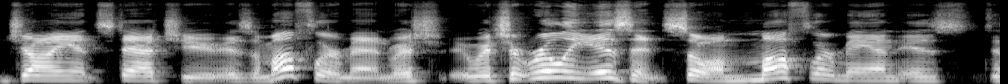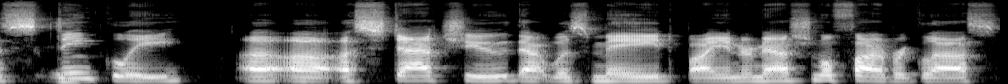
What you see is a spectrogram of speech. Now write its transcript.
giant statue is a muffler man, which which it really isn't. So a muffler man is distinctly a, a statue that was made by International Fiberglass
